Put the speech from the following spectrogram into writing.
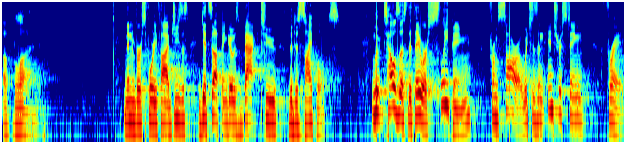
of blood. And then in verse 45, Jesus gets up and goes back to the disciples. Luke tells us that they were sleeping from sorrow, which is an interesting phrase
